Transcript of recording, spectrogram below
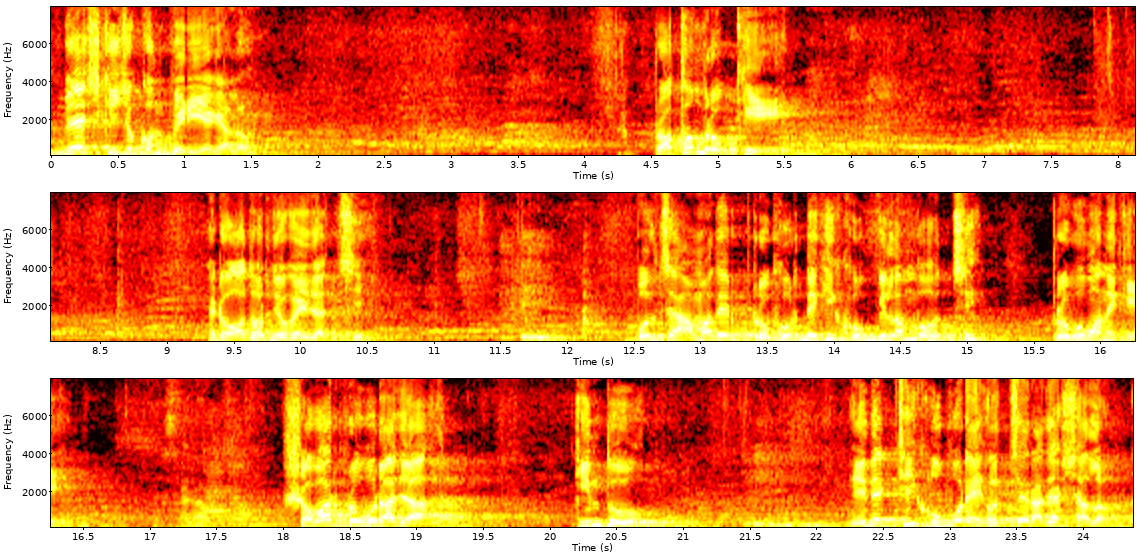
বেশ কিছুক্ষণ পেরিয়ে গেল। প্রথম রক্ষী একটু অধৈর্য হয়ে যাচ্ছে। বলছে, আমাদের প্রভুর দেখি খুব বিলম্ব হচ্ছে। প্রভু মানে কে? সবার প্রভু রাজা। কিন্তু এদের ঠিক উপরে হচ্ছে রাজার শালক।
